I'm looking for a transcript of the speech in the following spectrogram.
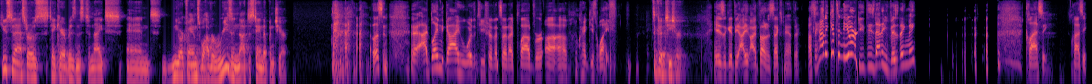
Houston Astros take care of business tonight, and New York fans will have a reason not to stand up and cheer. Listen, I blame the guy who wore the T-shirt that said "I plowed Ver, uh, uh, Cranky's wife." It's a good T-shirt. It is a good thing. I, I thought it was Sex Panther. I was like, how did he get to New York? He, he's not even visiting me. classy, classy.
